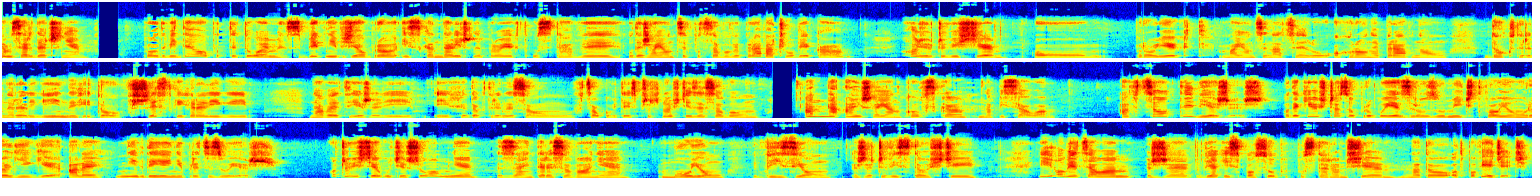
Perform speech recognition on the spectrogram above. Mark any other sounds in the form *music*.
Witam serdecznie. Pod wideo pod tytułem Zbigniew Ziobro i skandaliczny projekt ustawy uderzający w podstawowe prawa człowieka chodzi oczywiście o projekt mający na celu ochronę prawną doktryn religijnych i to wszystkich religii, nawet jeżeli ich doktryny są w całkowitej sprzeczności ze sobą. Anna Ajsza Jankowska napisała: A w co ty wierzysz? Od jakiegoś czasu próbuję zrozumieć Twoją religię, ale nigdy jej nie precyzujesz. Oczywiście ucieszyło mnie zainteresowanie moją wizją rzeczywistości i obiecałam, że w jakiś sposób postaram się na to odpowiedzieć.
